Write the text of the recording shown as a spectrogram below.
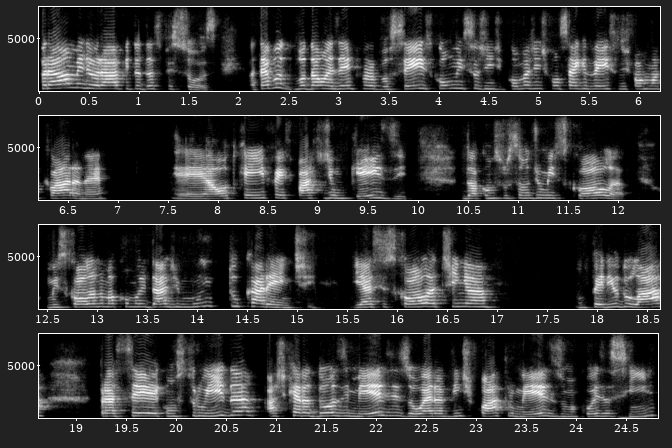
para melhorar a vida das pessoas. Até vou, vou dar um exemplo para vocês como isso a gente, como a gente consegue ver isso de forma clara, né? É, a AutoQI fez parte de um case da construção de uma escola, uma escola numa comunidade muito carente. E essa escola tinha um período lá para ser construída, acho que era 12 meses ou era 24 meses, uma coisa assim.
